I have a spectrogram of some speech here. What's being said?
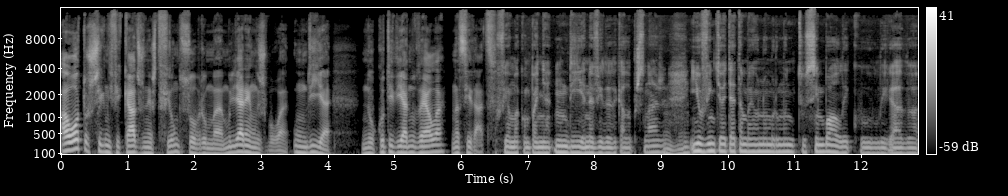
Há outros significados neste filme sobre uma mulher em Lisboa, um dia no cotidiano dela na cidade. O filme acompanha um dia na vida daquela personagem e o 28 é também um número muito simbólico, ligado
